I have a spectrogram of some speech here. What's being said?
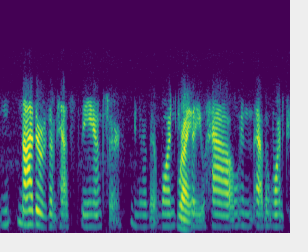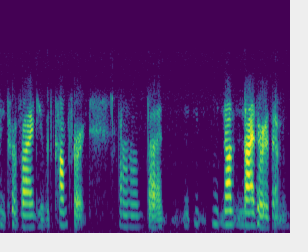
n- neither of them has the answer. You know, that one can right. tell you how, and the other one can provide you with comfort. Uh, but n- neither of them,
